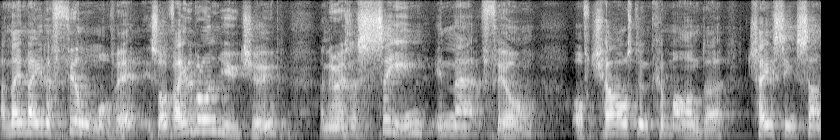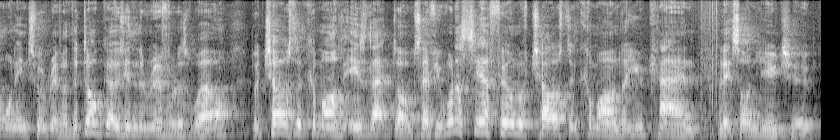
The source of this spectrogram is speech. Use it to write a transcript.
and they made a film of it. It's available on YouTube, and there is a scene in that film of Charleston Commander chasing someone into a river. The dog goes in the river as well, but Charleston Commander is that dog. So if you want to see a film of Charleston Commander, you can, and it's on YouTube.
